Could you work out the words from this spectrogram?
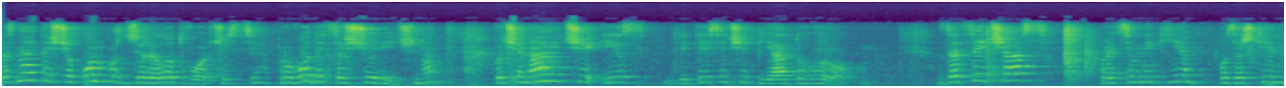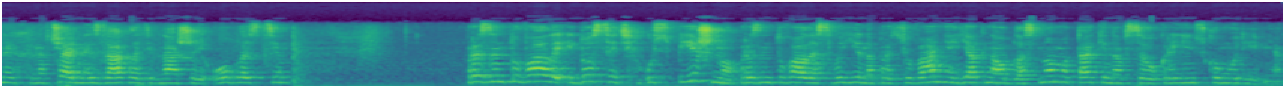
Ви знаєте, що конкурс джерело творчості проводиться щорічно, починаючи із 2005 року. За цей час працівники позашкільних навчальних закладів нашої області презентували і досить успішно презентували свої напрацювання як на обласному, так і на всеукраїнському рівнях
